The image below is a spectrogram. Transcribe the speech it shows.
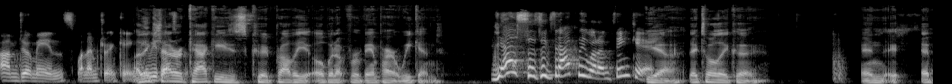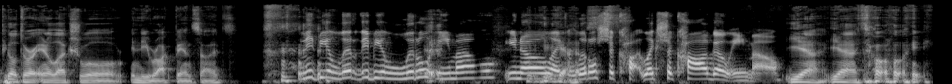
um domains when I'm drinking. I think Maybe Shattered Khakis could probably open up for Vampire Weekend. Yes, that's exactly what I'm thinking. Yeah, they totally could, and it appeal to our intellectual indie rock band sides. And they'd be a little they'd be a little emo, you know, like Yes. a little Chicago like Chicago emo. Yeah, yeah, totally.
